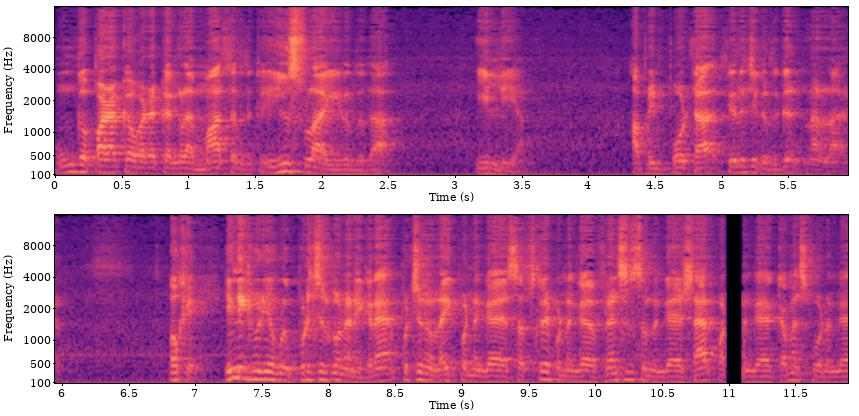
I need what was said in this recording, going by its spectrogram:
உங்கள் பழக்க வழக்கங்களை மாற்றுறதுக்கு யூஸ்ஃபுல்லாக இருந்ததா? இல்லையா? அப்படின்னு போட்டால் தெரிஞ்சுக்கிறதுக்கு நல்லாயிருக்கும் ஓகே இன்றைக்கி வீடியோ உங்களுக்கு பிடிச்சிருக்கும்னு நினைக்கிறேன். பிடிச்சிருங்க லைக் பண்ணுங்கள் சப்ஸ்கிரைப் பண்ணுங்கள் ஃப்ரெண்ட்ஸுக்கு சொல்லுங்கள் ஷேர் பண்ணுங்கள் கமெண்ட்ஸ் போடுங்க.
